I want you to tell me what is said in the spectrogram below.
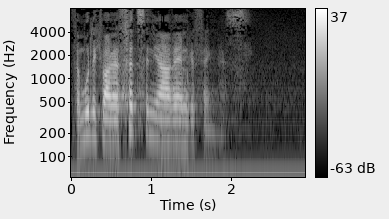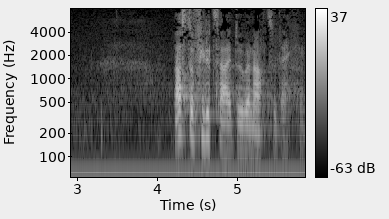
Vermutlich war er 14 Jahre im Gefängnis. Da hast du viel Zeit, darüber nachzudenken.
